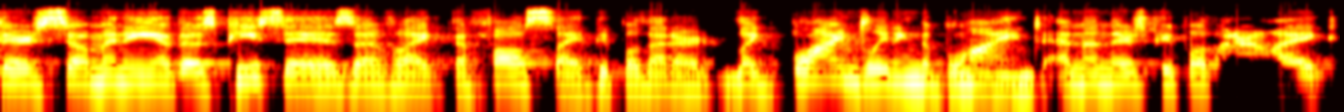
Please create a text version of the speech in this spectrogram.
there's so many of those pieces of like the false light people that are like blind leading the blind and then there's people that are like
